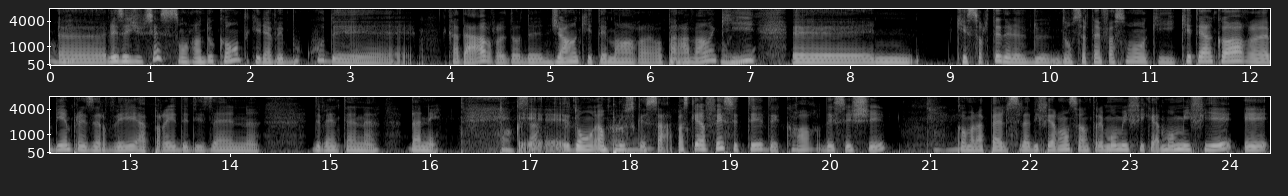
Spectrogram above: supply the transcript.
oui. les Égyptiens se sont rendus compte qu'il y avait beaucoup de cadavres de, de gens qui étaient morts auparavant, qui euh, qui sortaient d'une certaine façon, qui, qui étaient encore bien préservés après des dizaines, des vingtaines d'années. Et donc, en plus que ça. Parce qu'en fait, c'était des corps desséchés, comme on appelle. C'est la différence entre momifié et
